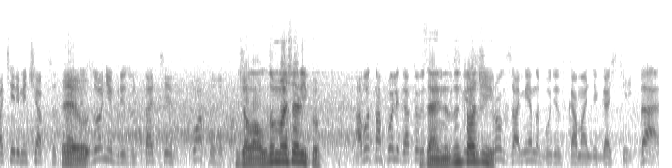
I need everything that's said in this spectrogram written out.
Потеря мяча в центральной зоне в результате плохого паса. Джалалды Мажарипов. А вот на поле готовится Таджи. Игрок, замена будет в команде гостей. Да,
